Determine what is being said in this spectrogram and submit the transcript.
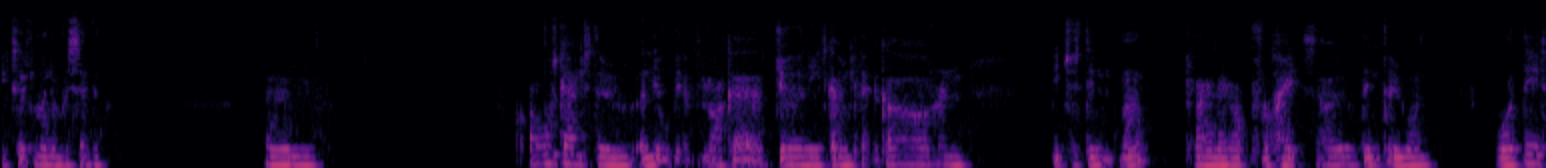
except for my number seven. Um, I was going to do a little bit of like a journey to go and collect the car, and it just didn't want plan out right, so I didn't do one. Or I did,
